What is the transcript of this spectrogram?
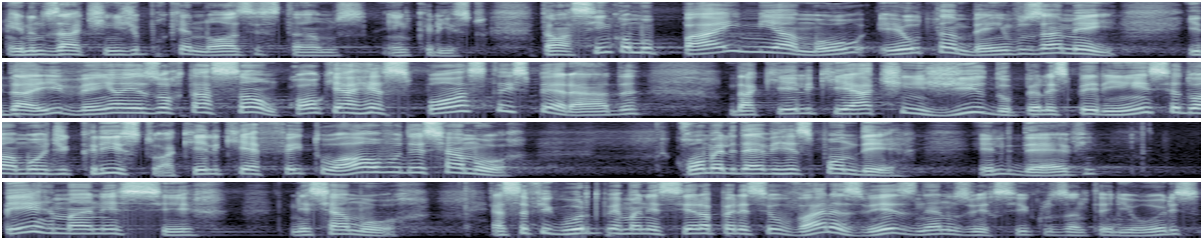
ele nos atinge porque nós estamos em Cristo. Então, assim como o Pai me amou, eu também vos amei. E daí vem a exortação. Qual que é a resposta esperada daquele que é atingido pela experiência do amor de Cristo, aquele que é feito alvo desse amor? Como ele deve responder? Ele deve permanecer nesse amor. Essa figura do permanecer apareceu várias vezes né, nos versículos anteriores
